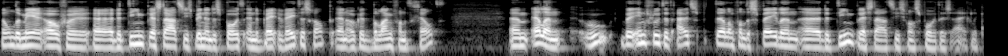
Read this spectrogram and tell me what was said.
onder meer over uh, de teamprestaties binnen de sport en de wetenschap en ook het belang van het geld. Um, Ellen, hoe beïnvloedt het uitstellen van de Spelen uh, de teamprestaties van sporters eigenlijk?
